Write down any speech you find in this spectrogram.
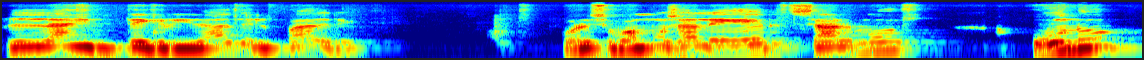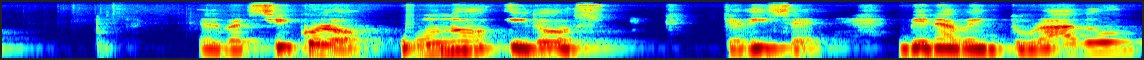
la integridad del Padre. Por eso vamos a leer Salmos 1, el versículo 1 y 2, que dice, bienaventurado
